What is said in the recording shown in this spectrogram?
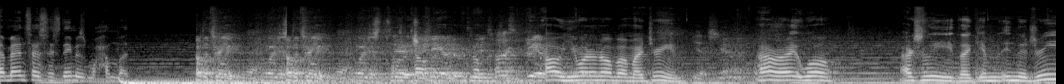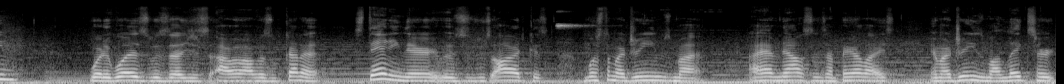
That man says his name is Muhammad. Oh, you want to know about my dream? Yes. All right. Well, actually, like in, in the dream, what it was was I just I, I was kind of standing there. It was it was odd because most of my dreams, my I have now since I'm paralyzed, in my dreams my legs hurt.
